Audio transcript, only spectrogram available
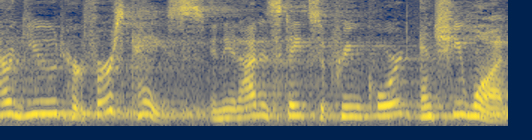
argued her first case in the United States Supreme Court, and she won.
